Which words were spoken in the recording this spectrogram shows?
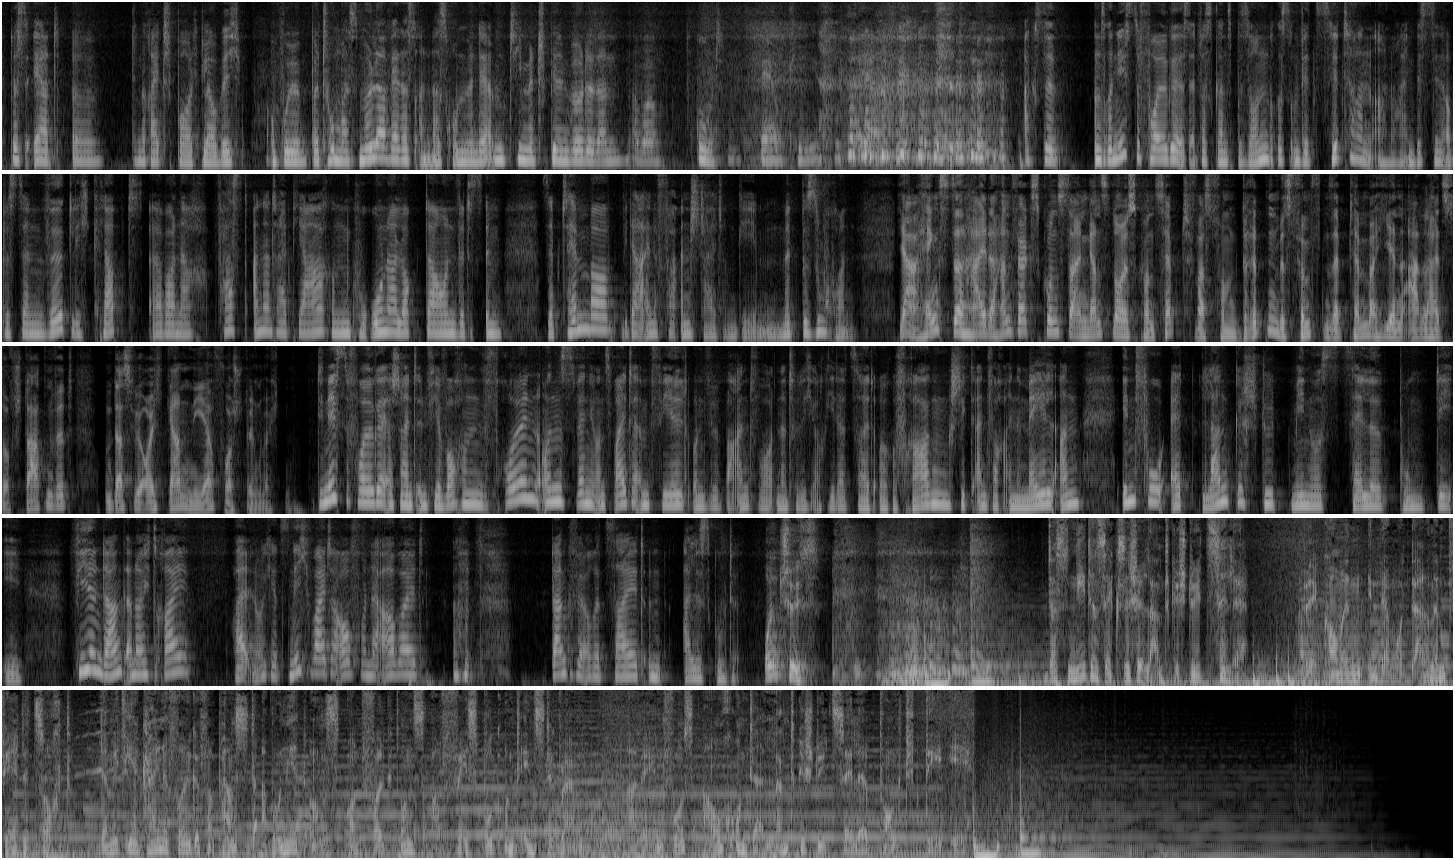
Das ehrt äh, den Reitsport, glaube ich. Obwohl bei Thomas Müller wäre das andersrum. Wenn der im Team mitspielen würde, dann aber gut. Wäre okay. Ja. Axel, Unsere nächste Folge ist etwas ganz Besonderes und wir zittern auch noch ein bisschen, ob es denn wirklich klappt. Aber nach fast anderthalb Jahren Corona-Lockdown wird es im September wieder eine Veranstaltung geben mit Besuchern. Ja, Hengste Heide Handwerkskunst, ein ganz neues Konzept, was vom 3. bis 5. September hier in Adelheidsdorf starten wird und das wir euch gern näher vorstellen möchten. Die nächste Folge erscheint in vier Wochen. Wir freuen uns, wenn ihr uns weiterempfehlt und wir beantworten natürlich auch jederzeit eure Fragen. Schickt einfach eine Mail an info at landgestüt-zelle.de. Vielen Dank an euch drei. Halten euch jetzt nicht weiter auf von der Arbeit. Danke für eure Zeit und alles Gute. Und tschüss. Das niedersächsische Landgestüt Zelle. Willkommen in der modernen Pferdezucht. Damit ihr keine Folge verpasst, abonniert uns und folgt uns auf Facebook und Instagram. Alle Infos auch unter landgestützelle.de.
